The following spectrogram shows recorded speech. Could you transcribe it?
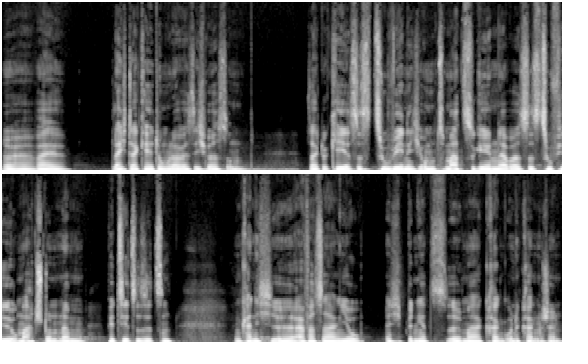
äh, weil leichte Erkältung oder weiß ich was und sagt, okay, es ist zu wenig, um zum Arzt zu gehen, aber es ist zu viel, um acht Stunden am PC zu sitzen, dann kann ich äh, einfach sagen, jo, ich bin jetzt äh, mal krank ohne Krankenschein.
